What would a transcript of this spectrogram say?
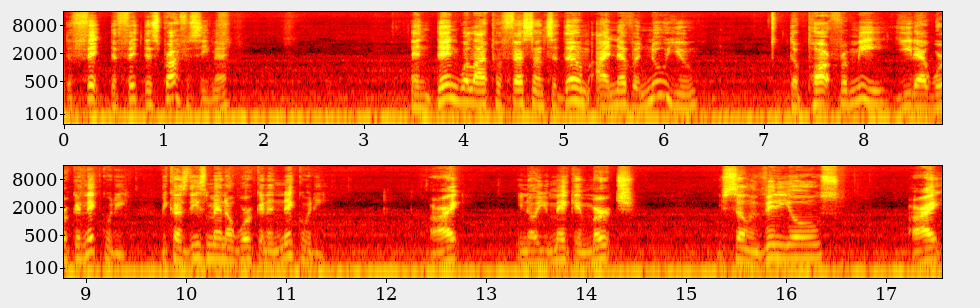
to fit to fit this prophecy, man. And then will I profess unto them, I never knew you. Depart from me, ye that work iniquity. Because these men are working iniquity. All right. You know, you're making merch, you're selling videos, all right,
